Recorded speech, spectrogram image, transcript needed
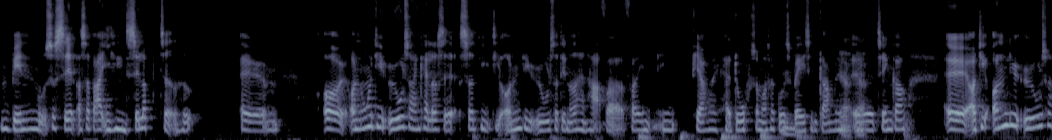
ven mod sig selv, og så bare i en selvoptagethed. Øhm, og, og nogle af de øvelser, han kalder sig, så de, de åndelige øvelser, det er noget, han har fra, fra en, en Pierre Hadot, som også har gået Mm. tilbage til de gamle ja. ja. Øh, tænkere. Øh, og de åndelige øvelser,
